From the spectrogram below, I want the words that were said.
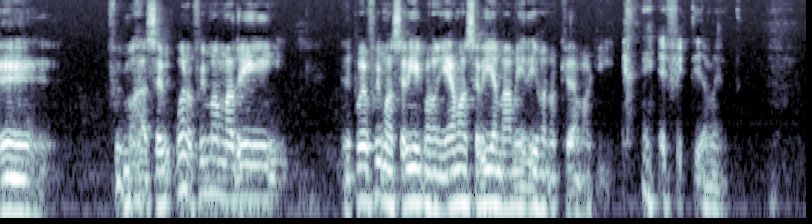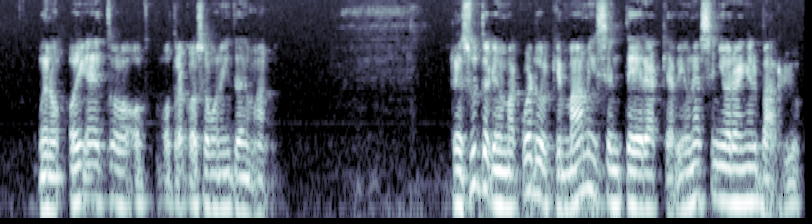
Eh, fuimos a bueno, fuimos a Madrid, después fuimos a Sevilla. Cuando llegamos a Sevilla, mami dijo, nos quedamos aquí. Efectivamente. Bueno, oigan esto, otra cosa bonita de mami. Resulta que me acuerdo que mami se entera que había una señora en el barrio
